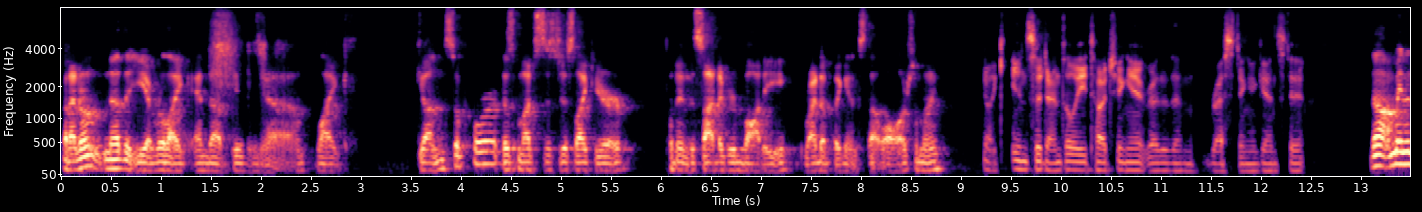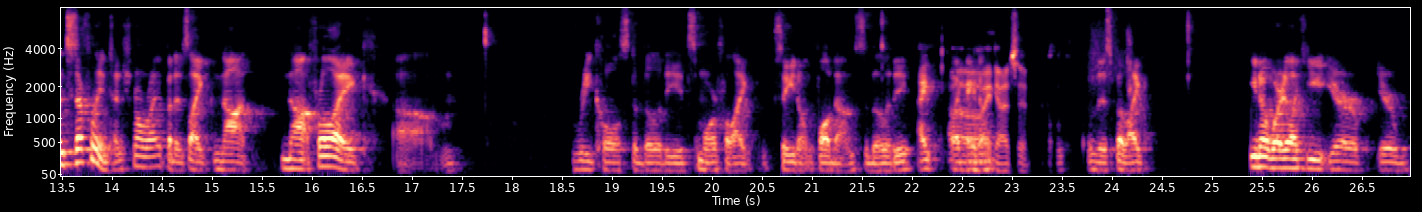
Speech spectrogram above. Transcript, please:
But I don't know that you ever like end up doing uh like gun support as much as just like you're putting the side of your body right up against that wall or something. Like incidentally touching it rather than resting against it. No, I mean it's definitely intentional, right? But it's like not not for like um recoil stability. It's more for like so you don't fall down stability. I like oh, I I don't gotcha. Of this, but like you know where like you your your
